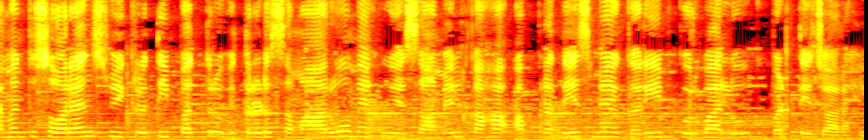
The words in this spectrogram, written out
हेमंत सोरेन स्वीकृति पत्र वितरण समारोह में हुए शामिल, कहा, अब प्रदेश में गरीब गुरबा लोग बढ़ते जा रहे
